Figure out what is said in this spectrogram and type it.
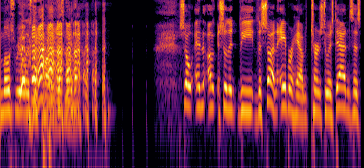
Most realistic part of this movie. So and uh, so the, the the son Abraham turns to his dad and says,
